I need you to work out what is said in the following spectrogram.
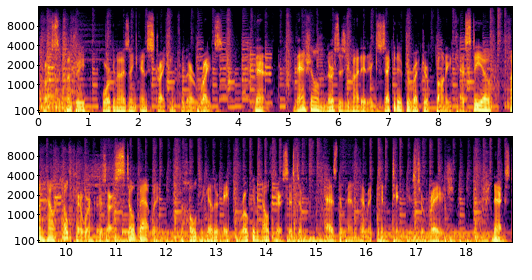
across the country, organizing and striking for their rights. Then, National Nurses United Executive Director Bonnie Castillo on how healthcare workers are still battling to hold together a broken healthcare system as the pandemic continues to rage. Next,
